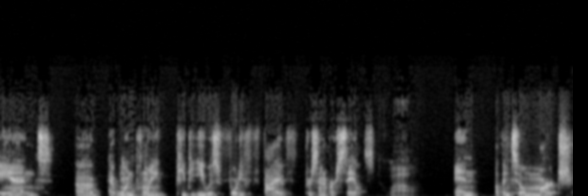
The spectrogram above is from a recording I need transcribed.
and uh, at one point PPE was 45% of our sales. Wow. And up until March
